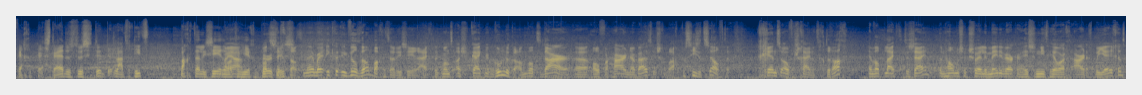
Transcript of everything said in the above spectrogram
weggepest. Hè? Dus, dus laten we het niet bagatelliseren ja, wat er hier gebeurd is. Dat? Nee, maar ik, ik wil het wel bagatelliseren eigenlijk. Want als je kijkt naar Gundogan, wat daar uh, over haar naar buiten is gebracht, precies hetzelfde. Grensoverschrijdend gedrag. En wat blijkt het te zijn? Een homoseksuele medewerker heeft ze niet heel erg aardig bejegend.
